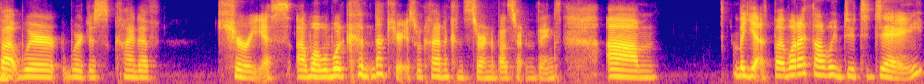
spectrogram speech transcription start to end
but we're we're just kind of curious. Uh, well, we're not curious. We're kind of concerned about certain things. Um, but yes, but what I thought we'd do today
